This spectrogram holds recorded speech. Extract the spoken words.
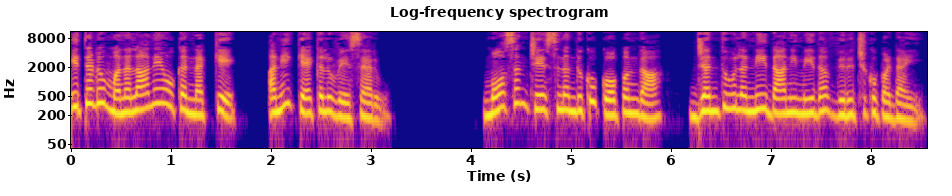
ఇతడు మనలానే ఒక నక్కే అని కేకలు వేశారు. మోసం చేసినందుకు కోపంగా జంతువులన్నీ దానిమీద విరుచుకుపడ్డాయి.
